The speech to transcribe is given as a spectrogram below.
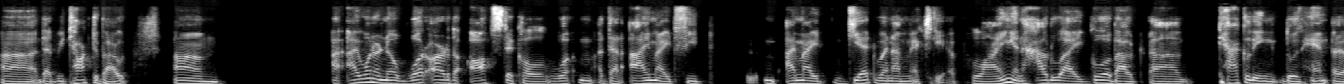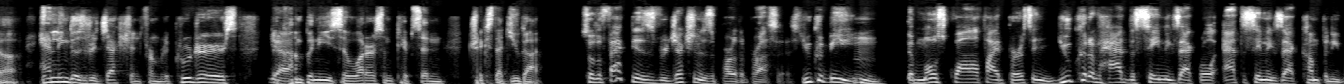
uh that we talked about um i, I want to know what are the obstacle what that i might feed i might get when i'm actually applying and how do i go about uh tackling those hand, uh, handling those rejection from recruiters Yeah. companies so what are some tips and tricks that you got So the fact is, rejection is a part of the process. You could be Hmm. the most qualified person. You could have had the same exact role at the same exact company.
